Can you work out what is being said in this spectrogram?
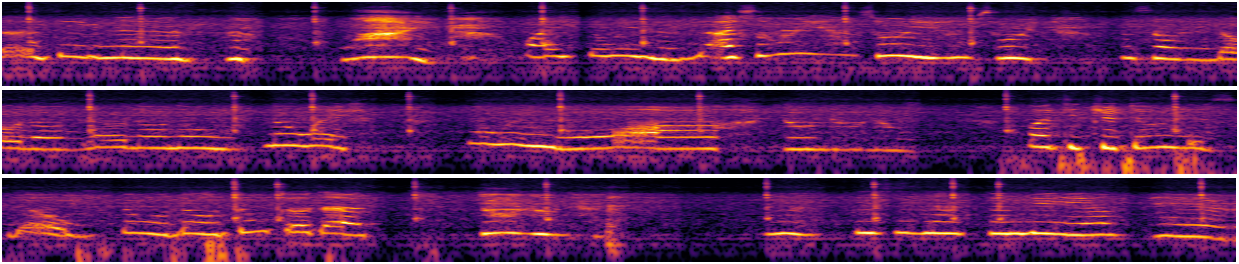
uh, take Why? Why are you doing this? I'm sorry. I'm sorry. I'm sorry. I'm sorry. No, no, no, no, no, no way. No way. Wow. No, no, no. Why did you do this? No, no, no, don't do that. No, no, no. no this is not gonna be up here.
